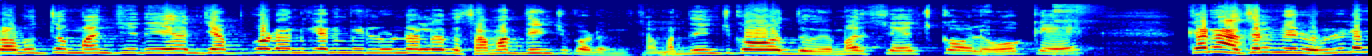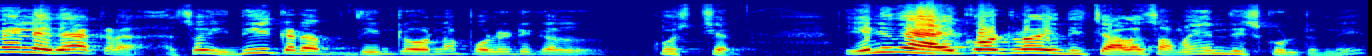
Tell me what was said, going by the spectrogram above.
ప్రభుత్వం మంచిది అని చెప్పుకోవడానికైనా వీళ్ళు ఉండాలి కదా సమర్థించుకోవడానికి. సమర్థించుకోవద్దు విమర్శ చేసుకోవాలి ఓకే. కానీ అసలు మీరు ఉండడమే లేదే అక్కడ. సో ఇది ఇక్కడ దీంట్లో ఉన్న పొలిటికల్ క్వశ్చన్ ఎనివే హైకోర్టులో ఇది చాలా సమయం తీసుకుంటుంది.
